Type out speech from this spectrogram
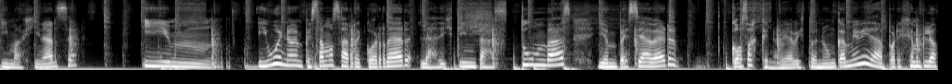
imaginarse. Y, bueno, empezamos a recorrer las distintas tumbas y empecé a ver cosas que no había visto nunca en mi vida. Por ejemplo,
